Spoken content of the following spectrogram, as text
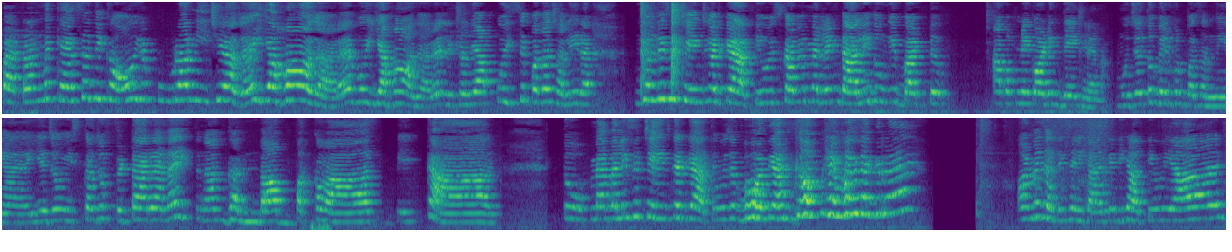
पैटर्न में कैसे दिखाऊँ? ये पूरा नीचे आ जाए यहाँ आ जा रहा है, वो यहाँ आ जा रहा है लिटरली आपको इससे पता चल ही रहा है। जल्दी से चेंज करके आती हूँ, इसका भी मैं लिंक डाल ही दूँगी बट आप अपने अकॉर्डिंग देख लेना। मुझे तो बिल्कुल पसंद नहीं आया ये जो इसका जो फिट आ रहा है ना, इतना गंदा, बकवास, बेकार। तो मैं पहले इसे चेंज करके आती हूँ, मुझे बहुत ही अनकम्फर्टेबल लग रहा है। और मैं जल्दी से निकाल के दिखाती हूँ, यार।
